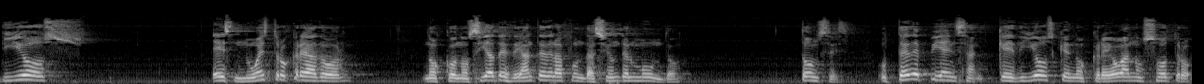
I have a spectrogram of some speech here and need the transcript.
Dios es nuestro creador, nos conocía desde antes de la fundación del mundo. Entonces, ustedes piensan que Dios que nos creó a nosotros,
